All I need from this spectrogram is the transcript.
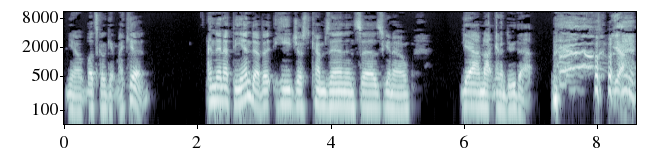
you know, let's go get my kid. And then at the end of it, he just comes in and says, you know, yeah, I'm not going to do that. Yeah.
